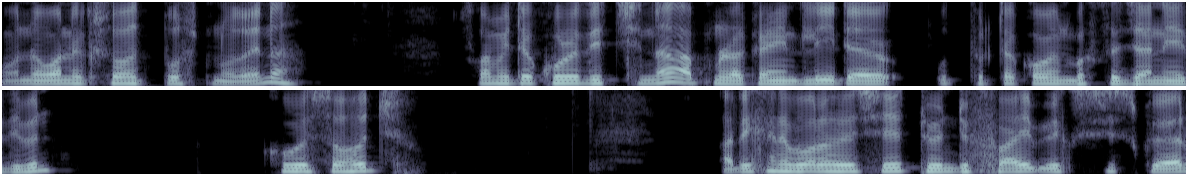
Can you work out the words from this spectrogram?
মানে অনেক সহজ প্রশ্ন, তাই না? সো আমি এটা করে দিচ্ছি না। আপনারা কাইন্ডলি এটার উত্তরটা কমেন্ট বক্সে জানিয়ে দিবেন। খুবই সহজ। আর এখানে বলা হয়েছে twenty five x square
